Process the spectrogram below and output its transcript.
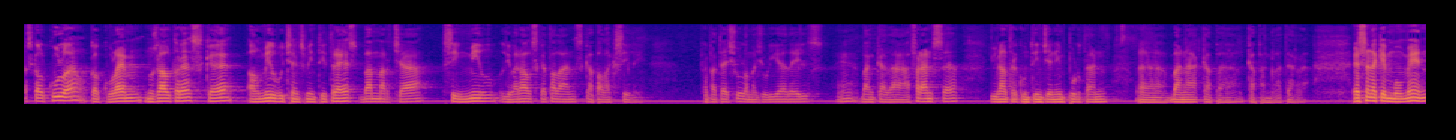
es calcula, calculem nosaltres, que el 1823 van marxar 5.000 liberals catalans cap a l'exili. Repeteixo, la majoria d'ells eh, van quedar a França i un altre contingent important eh, va anar cap a, cap a Anglaterra. És en aquest moment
